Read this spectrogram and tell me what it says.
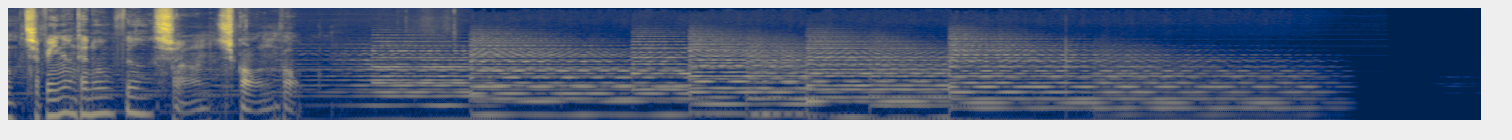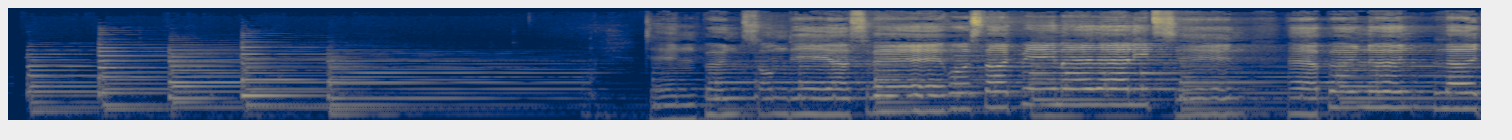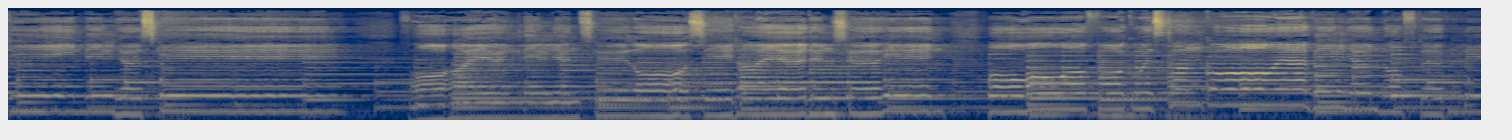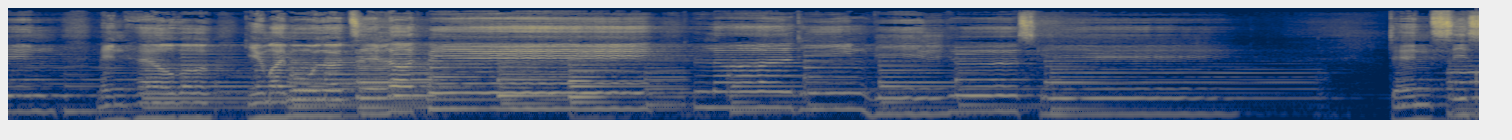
nu tabiner den nu ved Søren Skovenborg. Den bøn, som det er sværest at bede med er lidt sind, er bønnen, lad din vilje ske. For egen viljen skyder sit eget ønske ind, og over for Guds tanker er viljen ofte blind. Men Herre, giv mig modet til at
